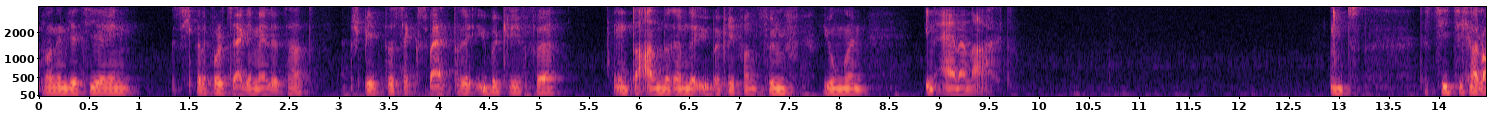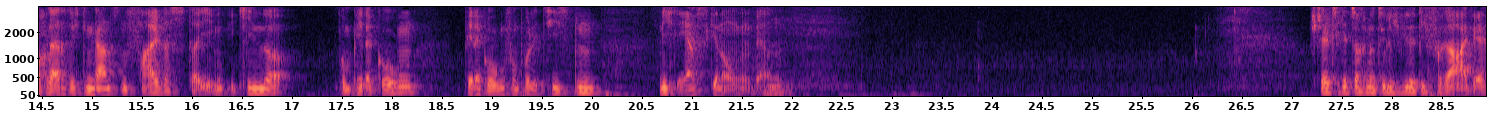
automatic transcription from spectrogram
von dem die Erzieherin sich bei der Polizei gemeldet hat, später sechs weitere Übergriffe, unter anderem der Übergriff an fünf Jungen in einer Nacht. Und das zieht sich halt auch leider durch den ganzen Fall, dass da irgendwie Kinder vom Pädagogen, Pädagogen von Polizisten nicht ernst genommen werden. Stellt sich jetzt auch natürlich wieder die Frage,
